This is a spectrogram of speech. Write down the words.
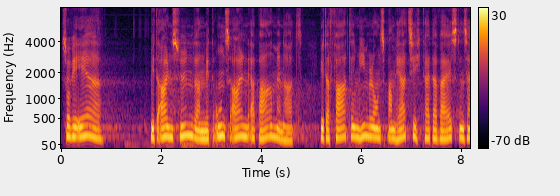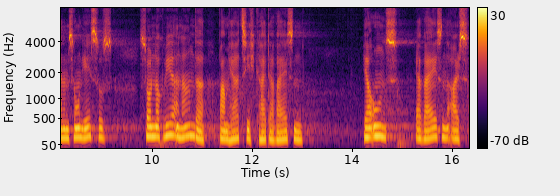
So wie er mit allen Sündern, mit uns allen Erbarmen hat, wie der Vater im Himmel uns Barmherzigkeit erweist in seinem Sohn Jesus, sollen auch wir einander Barmherzigkeit erweisen, ja uns erweisen als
